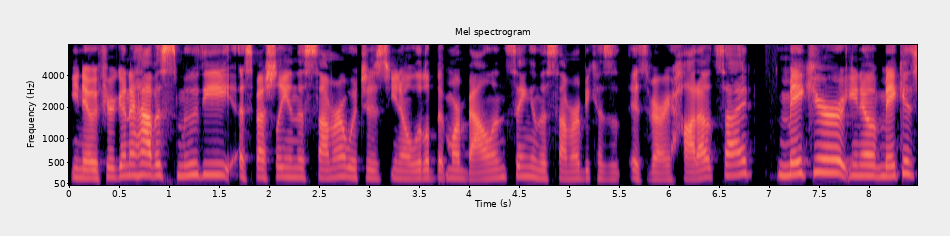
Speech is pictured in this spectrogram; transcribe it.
you know if you're going to have a smoothie especially in the summer which is you know a little bit more balancing in the summer because it's very hot outside make your you know make it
